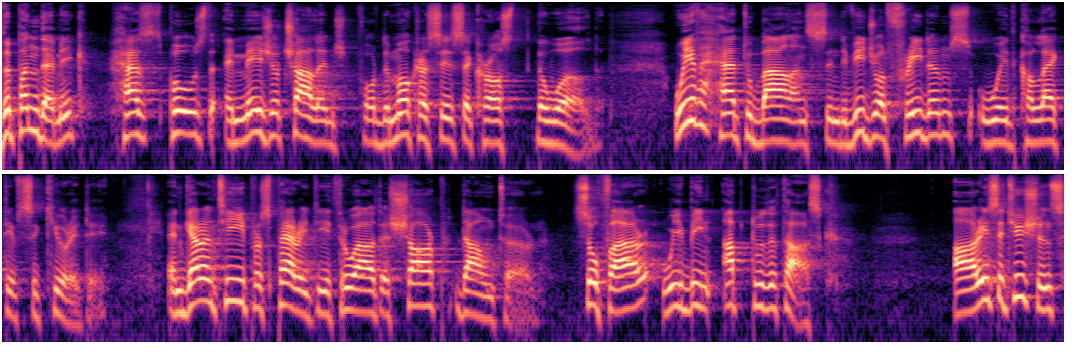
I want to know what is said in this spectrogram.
The pandemic has posed a major challenge for democracies across the world. We have had to balance individual freedoms with collective security and guarantee prosperity throughout a sharp downturn. So far, we've been up to the task. Our institutions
